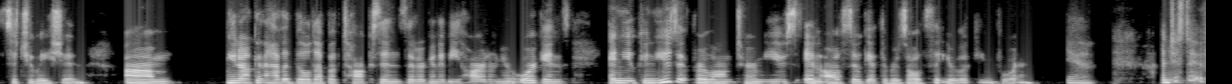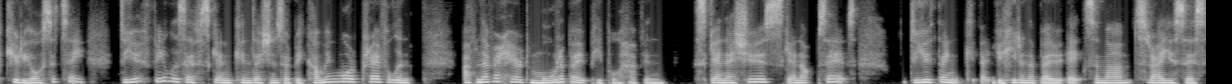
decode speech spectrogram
situation. Um, you're not going to have a buildup of toxins that are going to be hard on your organs, and you can use it for long term use and also get the results that you're looking for. Yeah. And just out of curiosity, do you feel as if skin conditions are becoming more prevalent? I've never heard more about people having skin issues, skin upsets. Do you think uh, you're hearing about eczema, psoriasis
